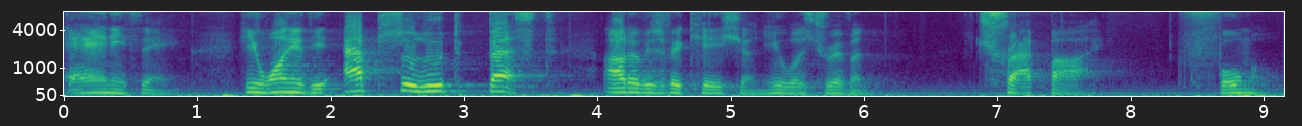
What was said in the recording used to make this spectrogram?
anything. He wanted the absolute best out of his vacation. He was driven, trapped by FOMO.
